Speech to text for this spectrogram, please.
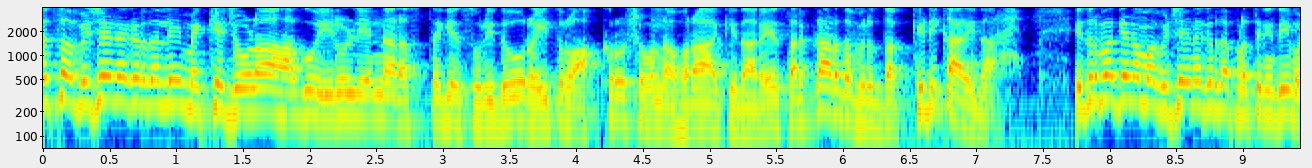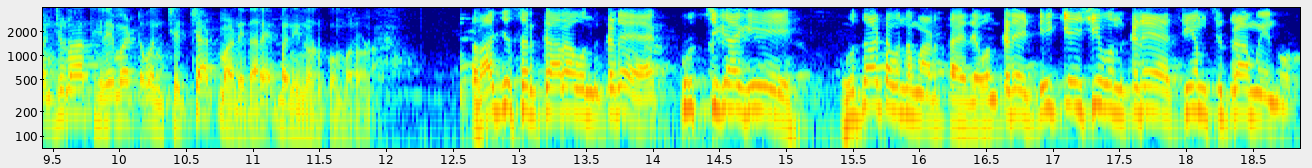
ಎಸ್, ವಿಜಯನಗರದಲ್ಲಿ ಮೆಕ್ಕೆಜೋಳ ಹಾಗೂ ಈರುಳ್ಳಿಯನ್ನ ರಸ್ತೆಗೆ ಸುರಿದು ರೈತರು ಆಕ್ರೋಶವನ್ನ ಹೊರಹಾಕಿದ್ದಾರೆ. ಸರ್ಕಾರದ ವಿರುದ್ಧ ಕಿಡಿಕಾರಿದ್ದಾರೆ. ಇದ್ರ ಬಗ್ಗೆ ನಮ್ಮ ವಿಜಯನಗರದ ಪ್ರತಿನಿಧಿ ಮಂಜುನಾಥ್ ಹಿರೇಮಠ್ ಒಂದು ಚಿಟ್ಚಾಟ್ ಮಾಡಿದ್ದಾರೆ. ಬನ್ನಿ ನೋಡ್ಕೊಂಡ್ ಬರೋಣ. ರಾಜ್ಯ ಸರ್ಕಾರ ಒಂದು ಕಡೆ ಕುರ್ಚಿಗಾಗಿ ಗುದ್ದಾಟವನ್ನು ಮಾಡ್ತಾ ಇದೆ. ಒಂದ್ ಕಡೆ ಡಿ ಕೆ ಶಿ, ಒಂದ್ ಕಡೆ ಸಿಎಂ ಸಿದ್ದರಾಮಯ್ಯನವರು.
